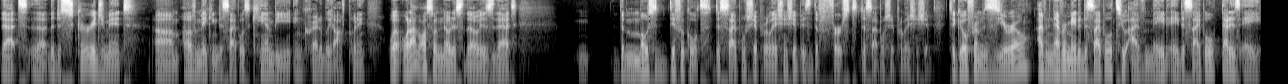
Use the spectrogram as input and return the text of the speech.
that the the discouragement um, of making disciples can be incredibly off putting. What what I've also noticed though is that the most difficult discipleship relationship is the first discipleship relationship. To go from zero, I've never made a disciple to I've made a disciple, that is a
